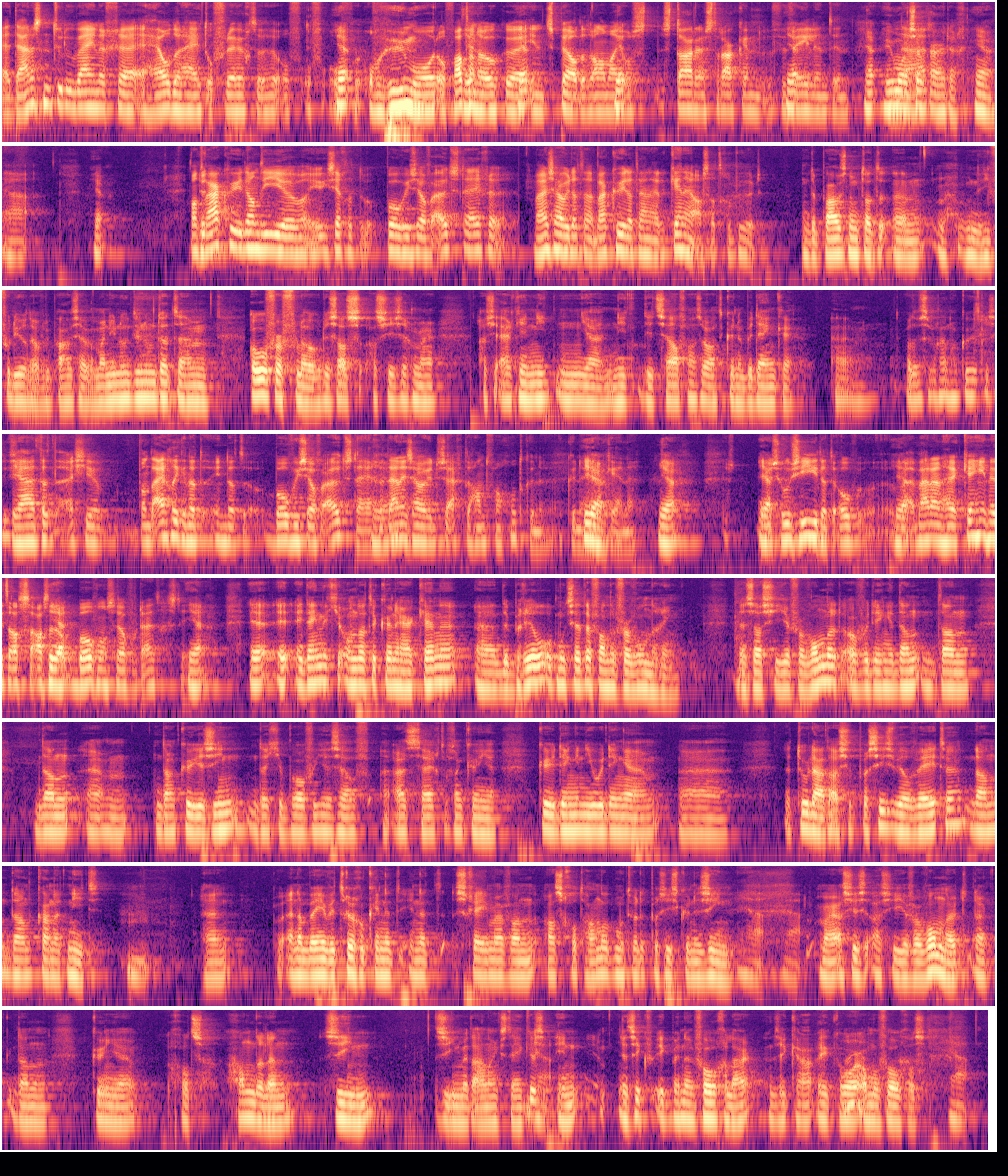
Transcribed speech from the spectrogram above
ja, daar is natuurlijk weinig eh, helderheid of vreugde of, of, of, Ja. of humor of wat Ja. dan ook eh, in het spel. Dat is allemaal heel st- star en strak en vervelend. En, Ja, humor is ook aardig. Ja. ja. Want De- waar kun je dan die, eh, je zegt dat boven jezelf uitstijgen, waar, zou je dat aan, waar kun je dat aan herkennen als dat gebeurt? De paus noemt dat, we moeten het niet voortdurend over de paus hebben, maar die noemt, die noemt dat ehm, overflow. Dus als, als je zeg maar, als je eigenlijk niet, ja, niet dit zelf al zo had kunnen bedenken. Ehm, wat was de vraag ook weer precies? Ja, dat als je, want eigenlijk in dat, in dat boven jezelf uitstijgen, Ja. daarin zou je dus eigenlijk de hand van God kunnen, kunnen Ja. herkennen. Ja, Ja. Dus hoe zie je dat over, waaraan herken je het als, als het boven onszelf wordt uitgesteken? ja. Eh, ik- ik denk dat je om dat te kunnen herkennen eh, de bril op moet zetten van de verwondering. Dus als je je verwondert over dingen, dan, dan, dan, ehm, dan kun je zien dat je boven jezelf eh, uitstijgt. Of dan kun je, kun je dingen, nieuwe dingen eh, toelaten. Als je het precies wil weten, dan, dan kan het niet. Hm. En, en dan ben je weer terug ook in het, in het schema van als God handelt, moeten we dat precies kunnen zien. Ja, ja. Maar als je als je, je verwondert, dan, dan kun je Gods handelen zien, zien met aanhalingstekens. Ja. In, dus ik, ik ben een vogelaar, dus ik, ik hoor Oh ja. allemaal vogels.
